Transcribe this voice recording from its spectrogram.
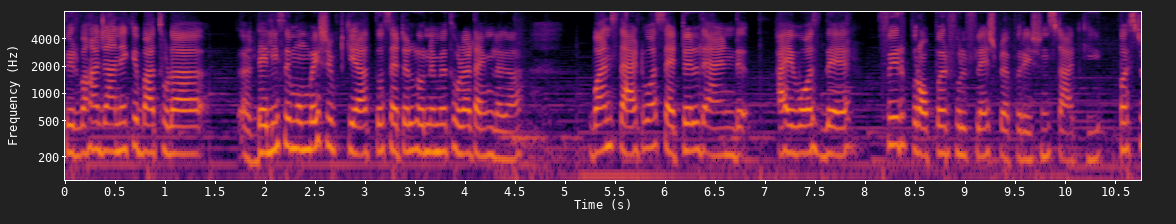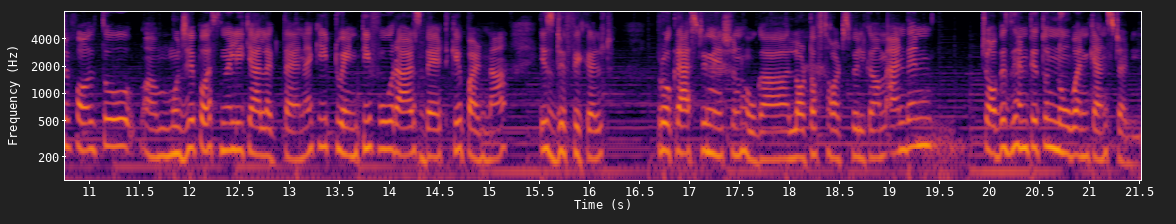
फिर वहाँ जाने के बाद थोड़ा दिल्ली uh, से मुंबई शिफ्ट किया तो सेटल होने में थोड़ा टाइम लगा। Once that was settled and I was there फिर proper full flash preparation start की। फ़र्स्ट ऑफ़ ऑल तो uh, मुझे पर्सनली क्या लगता है ना कि 24 फोर आवर्स बैठ के पढ़ना इज़ डिफ़िकल्ट प्रोक्रेस्टिनेशन होगा lot of thoughts will come and then 24 घंटे तो नो वन कैन स्टडी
